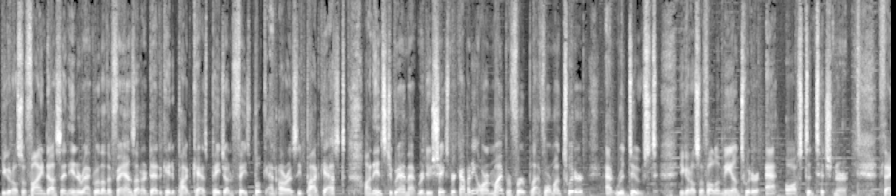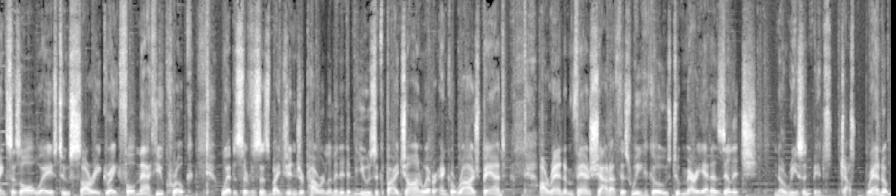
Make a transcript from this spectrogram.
You can also find us and interact with other fans on our dedicated podcast page on Facebook at RSC Podcast, on Instagram at Reduced Shakespeare Company, or on my preferred platform on Twitter at Reduced. You can also follow me on Twitter at Austin Thanks as always to Sorry Grateful Matthew Croke, web services by Ginger Power Limited, music by John Weber and Garage Band. Our random fan shout out this week goes to Marietta Zilich. No reason, it's just random.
